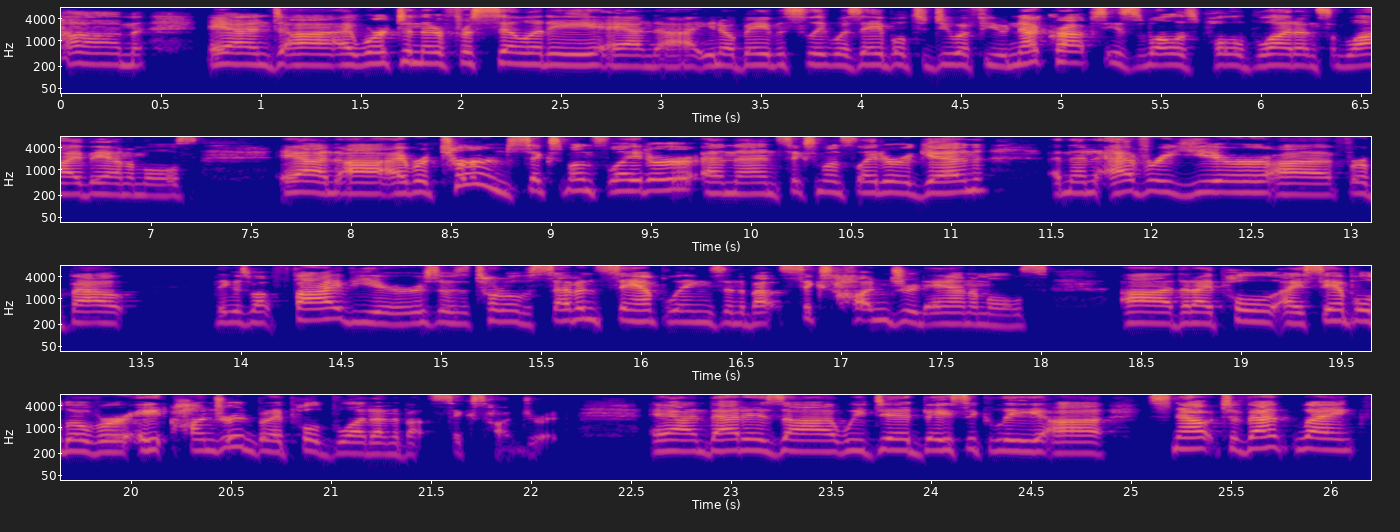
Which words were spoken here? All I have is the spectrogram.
Um, and uh, I worked in their facility, and uh, you know, basically was able to do a few necropsies as well as pull blood on some live animals. And uh, I returned six months later, and then six months later again, and then every year uh, for about I think it was about five years. There was a total of seven samplings and about 600 animals uh, that I pulled. I sampled over 800, but I pulled blood on about 600. And that is, uh, we did basically uh, snout to vent length.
